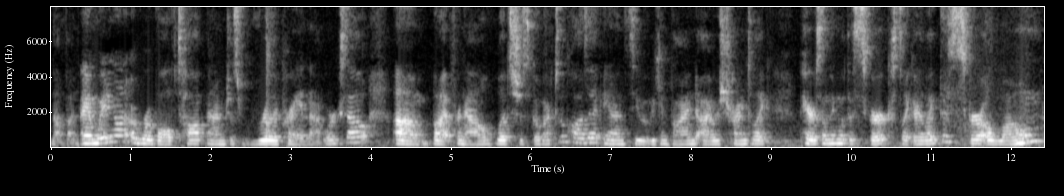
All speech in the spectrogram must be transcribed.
not fun. I am waiting on a revolve top and I'm just really praying that works out. Um, but for now, let's just go back to the closet and see what we can find. I was trying to like pair something with a skirt because like I like this skirt alone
